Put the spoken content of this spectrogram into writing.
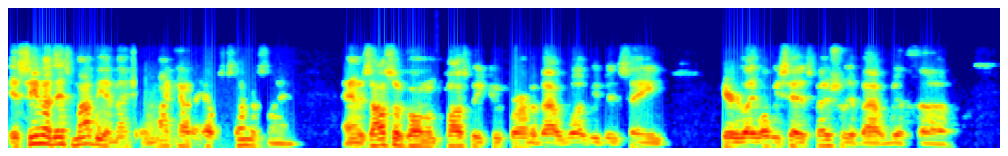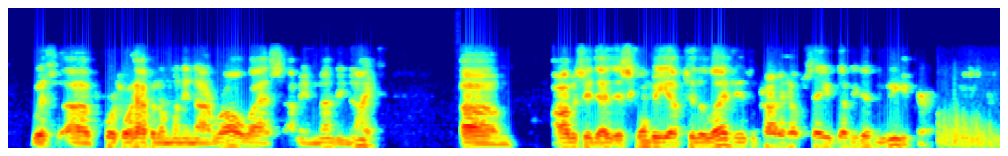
it seems like this might be a match that might kind of help SummerSlam, and it's also going to possibly confirm about what we've been saying here, like what we said, especially about with uh, with uh, of course what happened on Monday Night Raw last, I mean Monday night. Um, obviously, that it's going to be up to the legends to try to help save WWE apparently.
